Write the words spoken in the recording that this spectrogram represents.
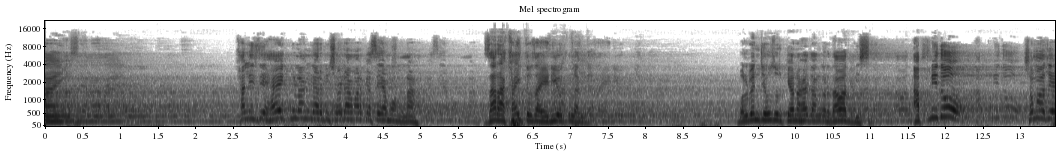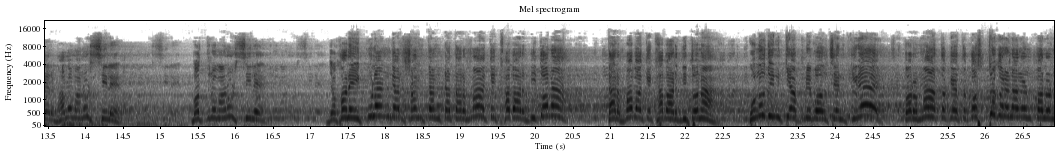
নাই? খালি যে হ্যাঁ কুলাঙ্গার বিষয়টা আমার কাছে এমন না। যারা খাইতো যায়, এডিও কুলাঙ্গার। বলবেন যে, হুজুর, কেন হয় দাঙ্গর দাওয়াত দিছে? আপনি তো সমাজের ভালো মানুষ ছিলেন। ভদ্র মানুষ ছিলেন। যখন এই কুলাঙ্গার সন্তানটা তার মাকে খাবার দিত না, তার বাবাকে খাবার দিত না, কোনোদিন কি আপনি বলছেন, কিরে, তোর মা তোকে এত কষ্ট করে লালন পালন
